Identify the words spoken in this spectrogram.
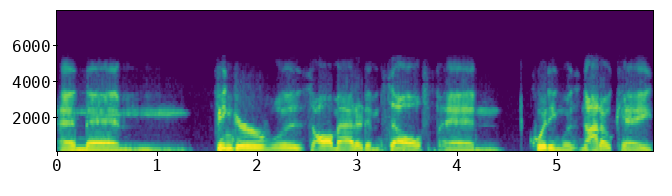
And then Finger was all mad at himself, and quitting was not okay.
